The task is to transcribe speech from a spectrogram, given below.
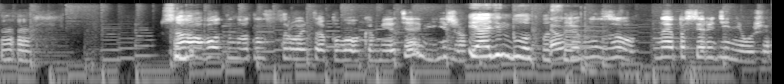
Мгм. Что А, вот он, вот он строится блоками. Я тебя вижу. Я один блок Я уже поставил. внизу. Ну, я посередине уже.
